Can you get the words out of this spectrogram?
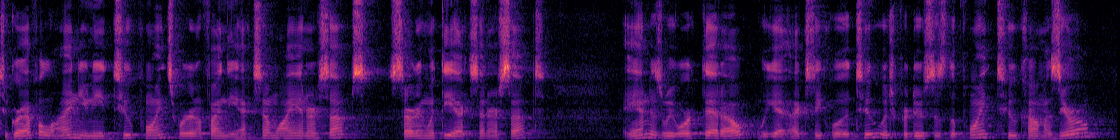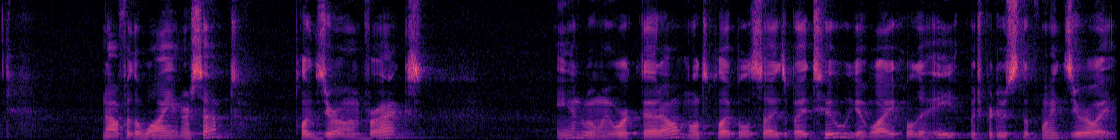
To graph a line, you need two points. We're going to find the x and y intercepts, starting with the x-intercept. And as we work that out, we get x equal to 2, which produces the point 2 comma 0. Now for the y-intercept, plug 0 in for x. And when we work that out, multiply both sides by 2, we get y equal to 8, which produces the point 0, 0.08.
